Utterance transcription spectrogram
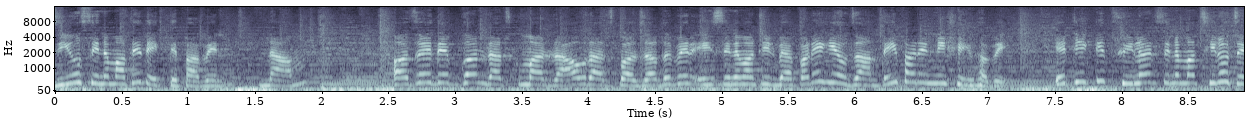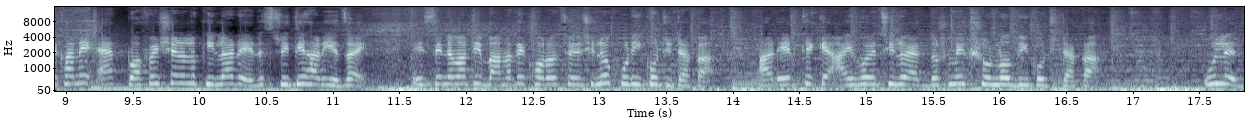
জিও সিনেমাতে দেখতে পাবেন। নাম অজয় দেবগন, রাজকুমার রাও, রাজপাল যাদবের এই সিনেমাটির ব্যাপারে কেউ জানতেই পারেননি সেইভাবে। এটি একটি থ্রিলার সিনেমা ছিল যেখানে এক প্রফেশনাল কিলারের স্মৃতি হারিয়ে যায়। এই সিনেমাটি বানাতে খরচ হয়েছিল কুড়ি কোটি টাকা, আর এর থেকে আয় হয়েছিল এক দশমিক শূন্য দুই কোটি টাকা। উলেজ,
